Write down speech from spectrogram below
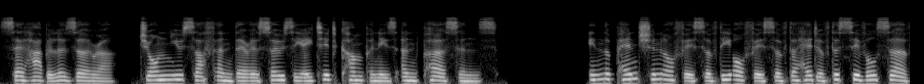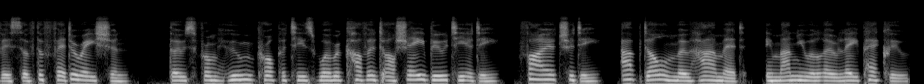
Sehabila Zura, John Yusuf and their associated companies and persons. In the pension office of the Office of the Head of the Civil Service of the Federation, those from whom properties were recovered are Shebu Tiadi, Chidi, Abdul Mohammed, Emmanuel Olanipekun,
